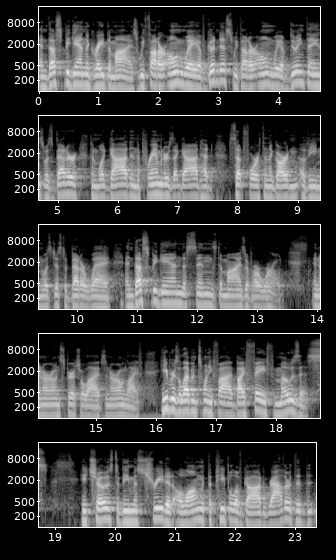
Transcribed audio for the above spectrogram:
And thus began the great demise. We thought our own way of goodness, we thought our own way of doing things was better than what God and the parameters that God had set forth in the Garden of Eden was just a better way. And thus began the sin's demise of our world and in our own spiritual lives, in our own life. Hebrews 11 25, by faith, Moses, he chose to be mistreated along with the people of God rather than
